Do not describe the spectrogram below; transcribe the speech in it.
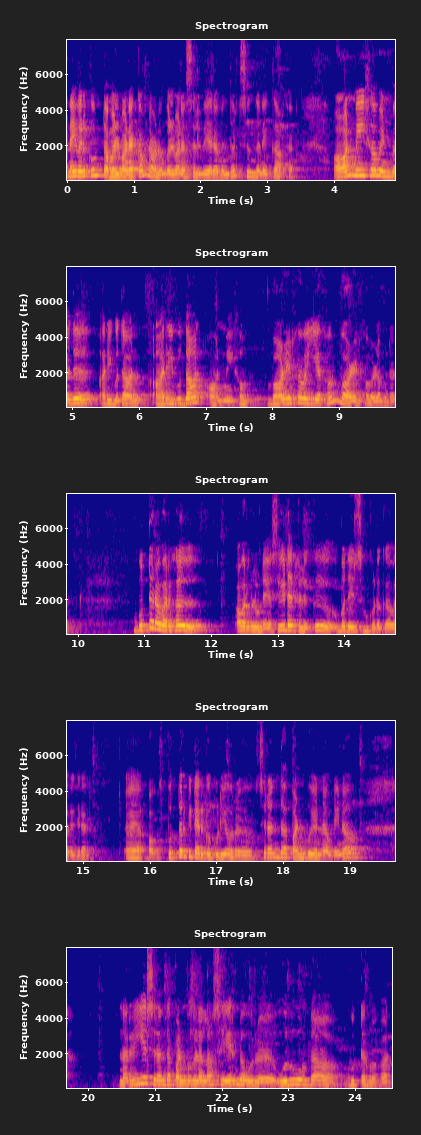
அனைவருக்கும் தமிழ் வணக்கம். நான் உங்கள் வனசெல்வி அரவிந்தன். சிந்தனைக்காக. ஆன்மீகம் என்பது அறிவுதான். அறிவுதான் ஆன்மீகம். வாழ்க வையகம் வாழ்க வளமுடன். புத்தர் அவர்கள் அவர்களுடைய சீடர்களுக்கு உபதேசம் கொடுக்க வருகிறார். புத்தர்கிட்ட இருக்கக்கூடிய ஒரு சிறந்த பண்பு என்ன அப்படின்னா நிறைய சிறந்த பண்புகளெல்லாம் சேர்ந்த ஒரு உருவம் தான் புத்தர் மகான்.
